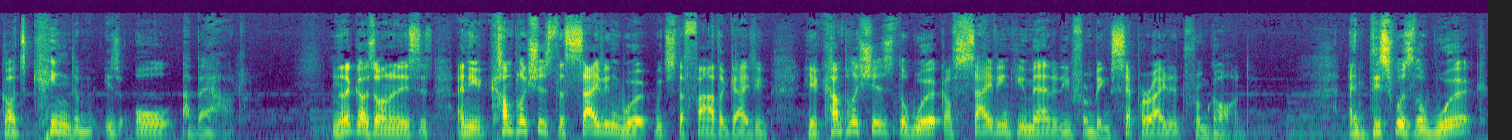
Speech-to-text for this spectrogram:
God's kingdom is all about. And then it goes on and he says, and he accomplishes the saving work which the Father gave him. He accomplishes the work of saving humanity from being separated from God. And this was the work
